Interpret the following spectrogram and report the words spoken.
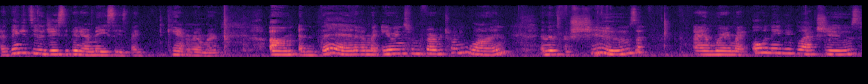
I think it's either JCPenney or Macy's. I can't remember. Um, and then I have my earrings from Forever 21. And then for shoes, I am wearing my Old Navy black shoes.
